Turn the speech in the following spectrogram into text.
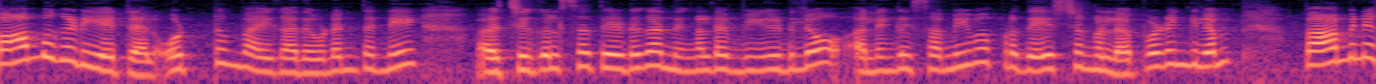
പാമ്പ് കടിയേറ്റാൽ ഒട്ടും വൈകാതെ ഉടൻ തന്നെ ചികിത്സ തേടുക. നിങ്ങളുടെ വീടിലോ അല്ലെങ്കിൽ സമീപ പ്രദേശങ്ങളിലോ എപ്പോഴെങ്കിലും പാമ്പിനെ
